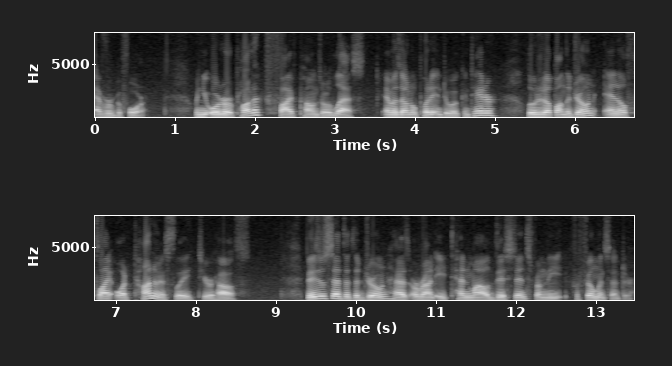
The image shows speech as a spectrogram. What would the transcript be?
ever before. When you order a product 5 pounds or less, Amazon will put it into a container, load it up on the drone, and it'll fly autonomously to your house. Bezos said that the drone has around a 10 mile distance from the fulfillment center.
